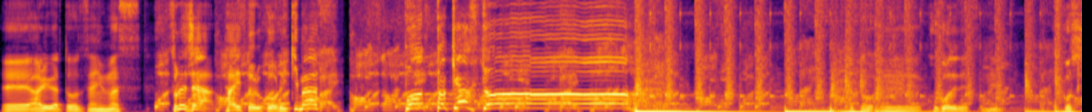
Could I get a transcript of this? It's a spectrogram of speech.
えーありがとうございますそれじゃあタイトルコールいきますポッドキャストえっと、えーここでですね少し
